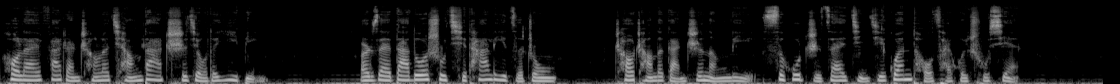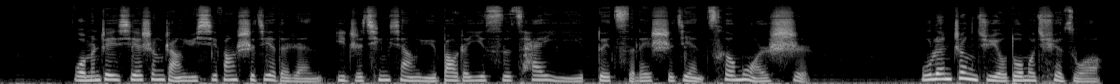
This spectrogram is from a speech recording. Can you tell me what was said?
后来发展成了强大持久的异禀；而在大多数其他例子中，超长的感知能力似乎只在紧急关头才会出现。我们这些生长于西方世界的人，一直倾向于抱着一丝猜疑对此类事件侧目而视，无论证据有多么确凿。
